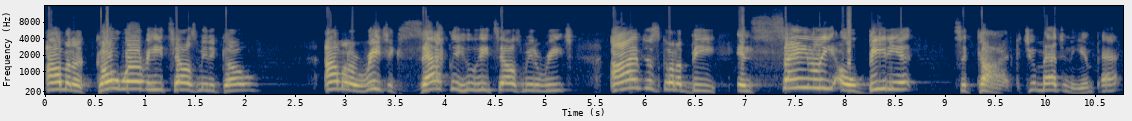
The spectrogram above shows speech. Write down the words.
I'm going to go wherever He tells me to go. I'm going to reach exactly who He tells me to reach. I'm just going to be insanely obedient to God. Could you imagine the impact?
